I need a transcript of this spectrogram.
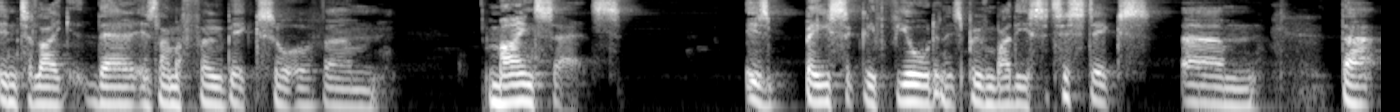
into like their Islamophobic sort of um, mindsets is basically fueled, and it's proven by these statistics um, that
